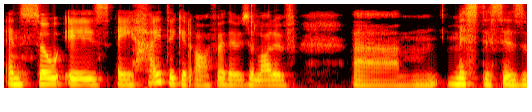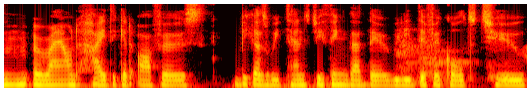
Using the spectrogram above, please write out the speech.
and so is a high ticket offer. There's a lot of um, mysticism around high ticket offers because we tend to think that they're really difficult to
